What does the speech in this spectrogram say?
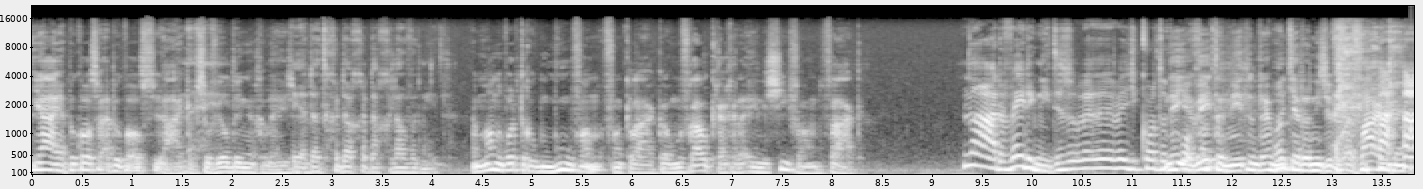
Ja, heb ik wel eens, heb ik wel eens, ja, ik heb zoveel dingen gelezen. Ja, dat, dat, dat geloof ik niet. En mannen worden er ook moe van, van klaarkomen. Vrouwen krijgen er energie van, vaak. Nou, dat weet ik niet. Het is een beetje kort op Nee, je weet het niet, omdat Want- jij er niet zoveel ervaring mee.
